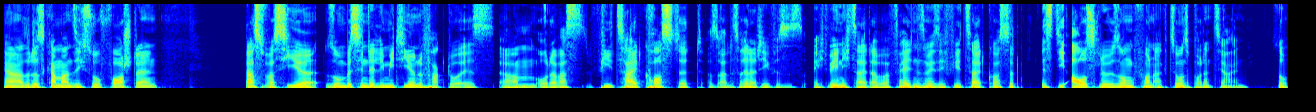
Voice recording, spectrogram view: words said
Ja, also das kann man sich so vorstellen, das, was hier so ein bisschen der limitierende Faktor ist, ähm, oder was viel Zeit kostet, also alles relativ, es ist echt wenig Zeit, aber verhältnismäßig viel Zeit kostet, ist die Auslösung von Aktionspotenzialen. So.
